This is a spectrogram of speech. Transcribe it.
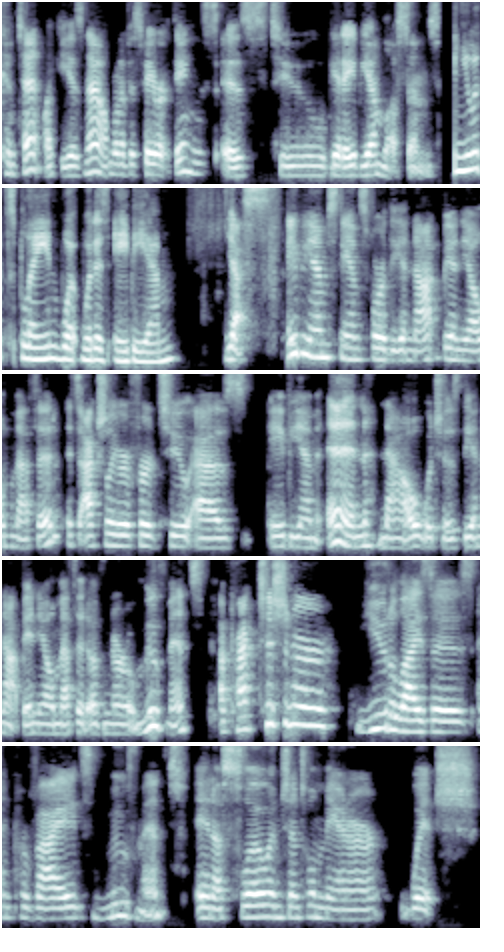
content like he is now. One of his favorite things is to get ABM lessons. Can you explain what, what is ABM? Yes. ABM stands for the Anat Baniel method. It's actually referred to as ABMN now, which is the Anat Baniel method of neuromovement. A practitioner utilizes and provides movement in a slow and gentle manner, which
